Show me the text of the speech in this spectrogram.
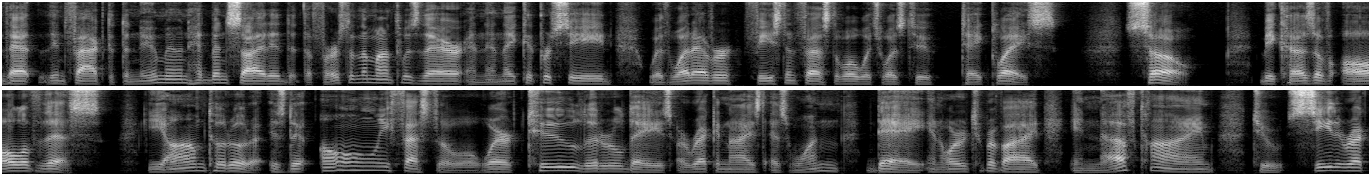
that in fact that the new moon had been sighted that the first of the month was there and then they could proceed with whatever feast and festival which was to take place. So because of all of this Yom Teruah is the only festival where two literal days are recognized as one day in order to provide enough time to see the rec-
